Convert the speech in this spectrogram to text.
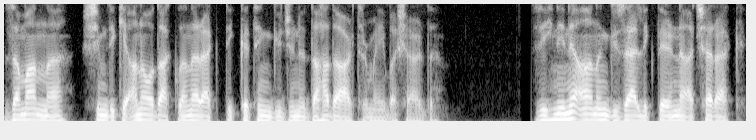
Zamanla şimdiki ana odaklanarak dikkatin gücünü daha da artırmayı başardı. Zihnini anın güzelliklerini açarak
